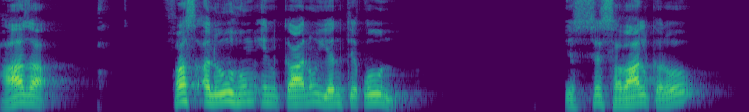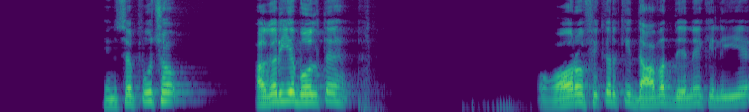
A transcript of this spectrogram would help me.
حاضہ فص الوحم ان کانو ینتقون اس سے سوال کرو، ان سے پوچھو، اگر یہ بولتے ہیں، غور و فکر کی دعوت دینے کے لیے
